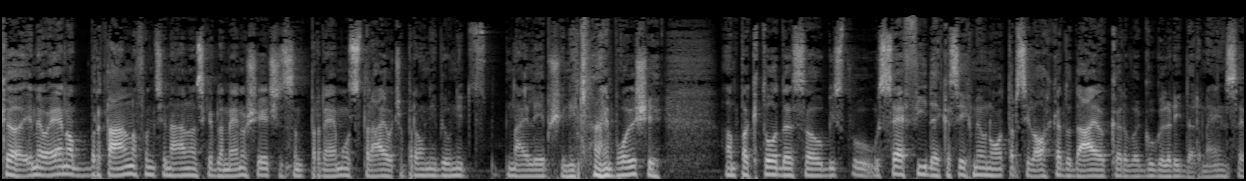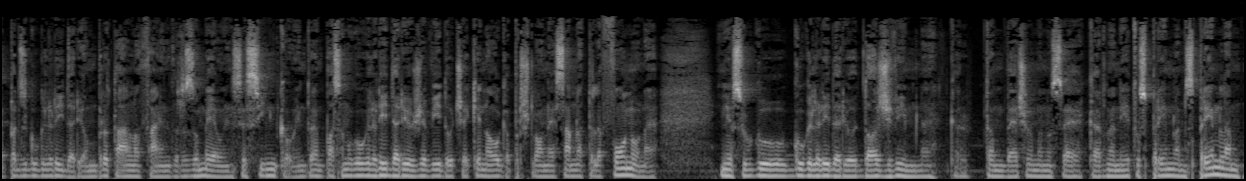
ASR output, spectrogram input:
ki je imel eno brutalno funkcionalnost, ki je bila meni všeč in sem pri njemu ustrajal, čeprav ni bil niti najlepši, niti najboljši. Ampak to, da so v bistvu vse feede, ki si jih imel noter, si lahko dodajo kar v Google Reader ne? in se je pač z Google Readerjem brutalno fajn razumel in se sinkal. In to je pa sem v Google Readerju že videl, če je kaj novega prišlo, ne samo na telefonu. Ne? In jaz v Google Readerju doživim, ne? ker tam več ali manj vse, kar na netu spremljam, spremljam.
